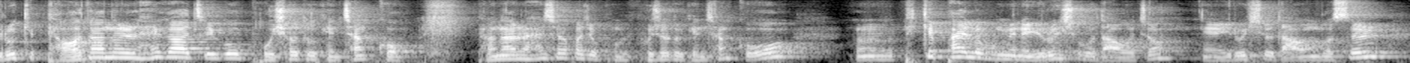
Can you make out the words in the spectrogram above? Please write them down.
이렇게 변환을 해가지고 보셔도 괜찮고 변환을 하셔가지고 보- 보셔도 괜찮고 음, pcap 파일로 보면 이런 식으로 나오죠. 예, 이런 식으로 나온 것을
